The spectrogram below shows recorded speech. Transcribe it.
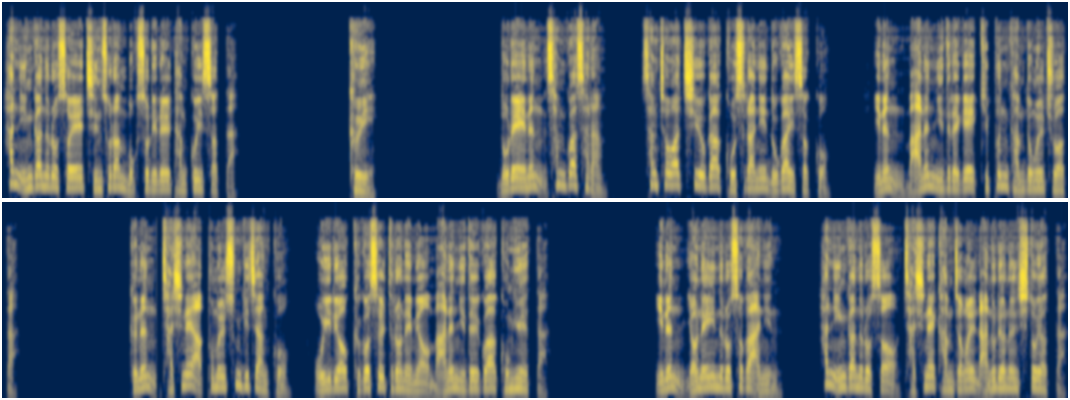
한 인간으로서의 진솔한 목소리를 담고 있었다. 그의 노래에는 삶과 사랑, 상처와 치유가 고스란히 녹아 있었고, 이는 많은 이들에게 깊은 감동을 주었다. 그는 자신의 아픔을 숨기지 않고 오히려 그것을 드러내며 많은 이들과 공유했다. 이는 연예인으로서가 아닌 한 인간으로서 자신의 감정을 나누려는 시도였다.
